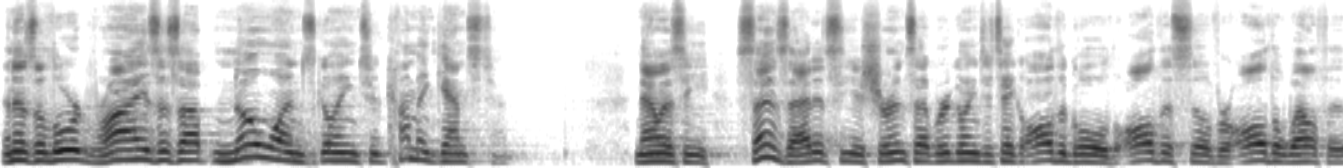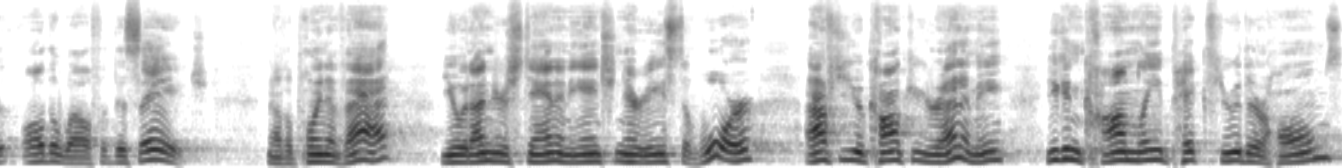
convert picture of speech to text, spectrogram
And as the Lord rises up, no one's going to come against him. Now, as he says that, it's the assurance that we're going to take all the gold, all the silver, all the wealth, all the wealth of this age. Now, the point of that, you would understand in the ancient Near East of war, after you conquer your enemy, you can calmly pick through their homes.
